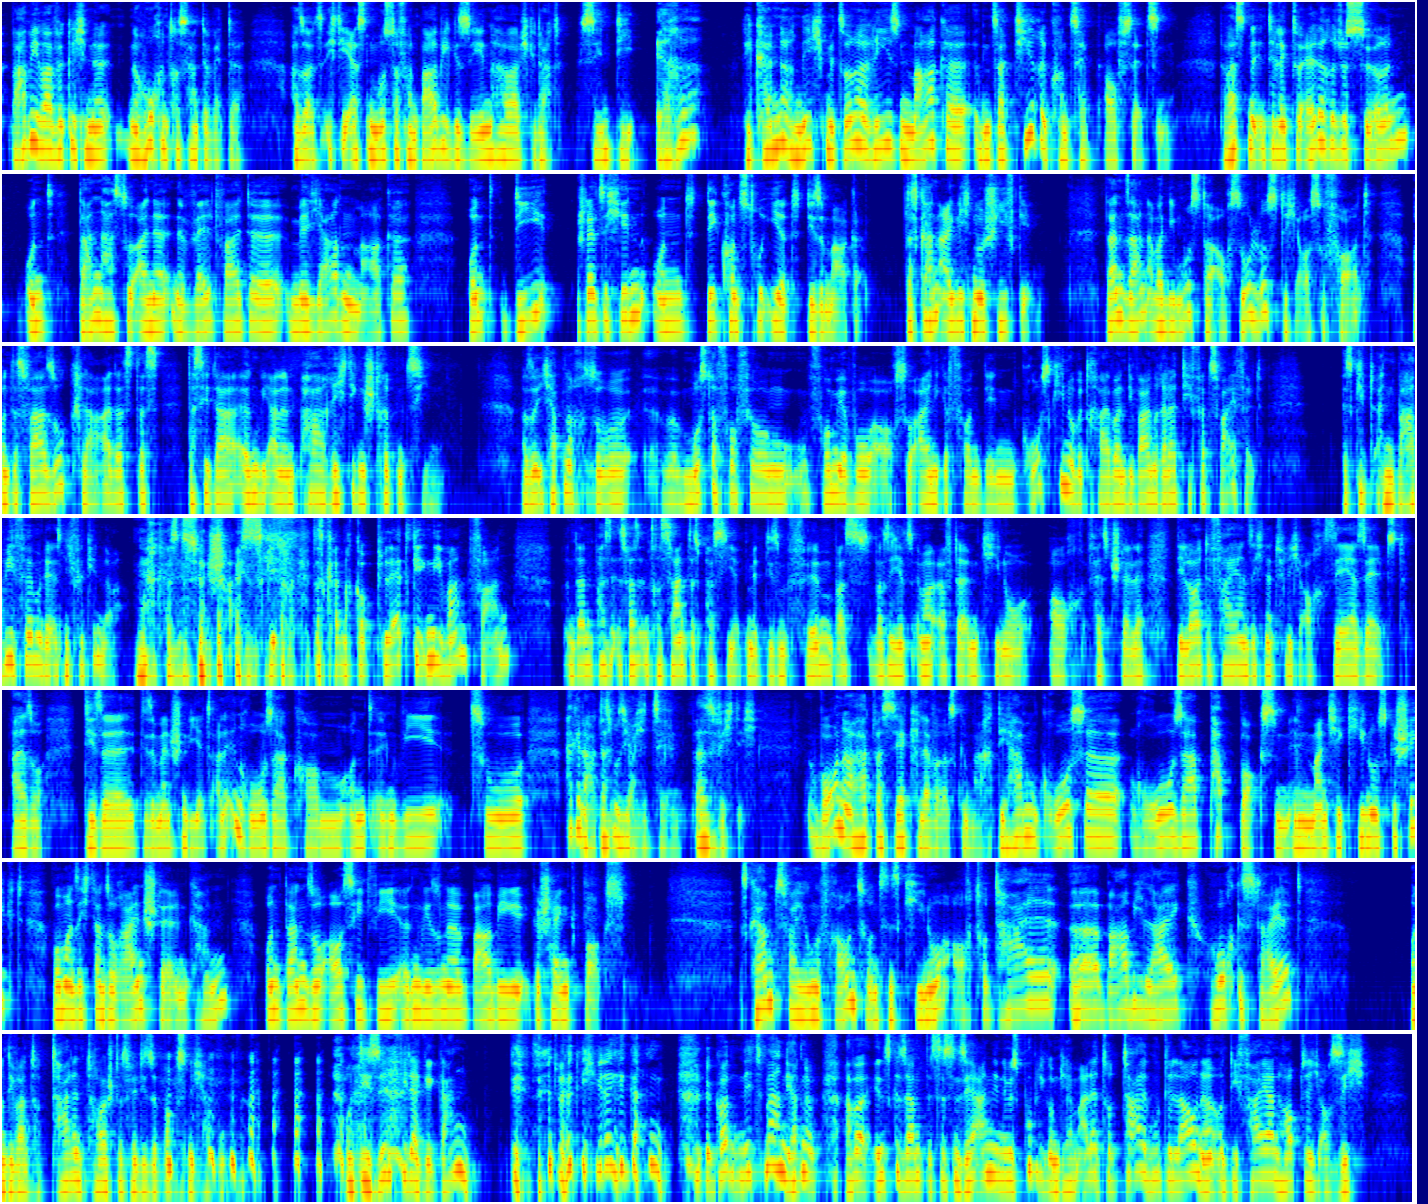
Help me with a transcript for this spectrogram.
Barbie war wirklich eine, eine hochinteressante Wette. Also als ich die ersten Muster von Barbie gesehen habe, habe ich gedacht, sind die irre? Die können doch nicht mit so einer riesen Marke ein Satirekonzept aufsetzen. Du hast eine intellektuelle Regisseurin und dann hast du eine, eine weltweite Milliardenmarke und die stellt sich hin und dekonstruiert diese Marke. Das kann eigentlich nur schiefgehen. Dann sahen aber die Muster auch so lustig aus sofort und es war so klar, dass, das, dass sie da irgendwie an ein paar richtigen Strippen ziehen. Also ich habe noch so äh, Mustervorführungen vor mir, wo auch so einige von den Großkinobetreibern, die waren relativ verzweifelt. Es gibt einen Barbie-Film und der ist nicht für Kinder. Was ist das für ein Scheiß? Das, geht das kann doch komplett gegen die Wand fahren. Und dann ist was Interessantes passiert mit diesem Film, was, was ich jetzt immer öfter im Kino auch feststelle. Die Leute feiern sich natürlich auch sehr selbst. Also diese, diese Menschen, die jetzt alle in Rosa kommen und irgendwie zu, ja genau, das muss ich euch erzählen, das ist wichtig. Warner hat was sehr Cleveres gemacht. Die haben große rosa Pappboxen in manche Kinos geschickt, wo man sich dann so reinstellen kann und dann so aussieht wie irgendwie so eine Barbie-Geschenkbox. Es kamen zwei junge Frauen zu uns ins Kino, auch total äh, Barbie-like, hochgestylt. Und die waren total enttäuscht, dass wir diese Box nicht hatten. und die sind wieder gegangen die sind wirklich wieder gegangen. Wir konnten nichts machen. Die hatten, aber insgesamt ist es ein sehr angenehmes Publikum. Die haben alle total gute Laune und die feiern hauptsächlich auch sich.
